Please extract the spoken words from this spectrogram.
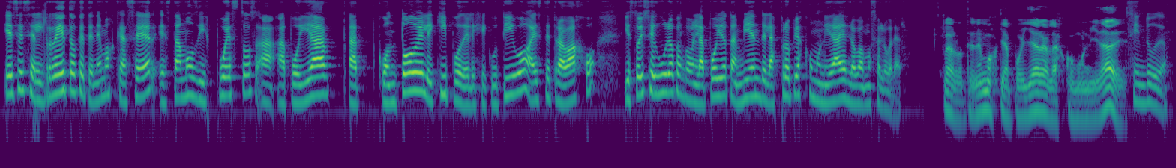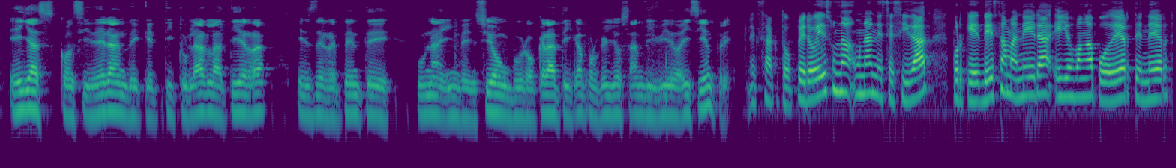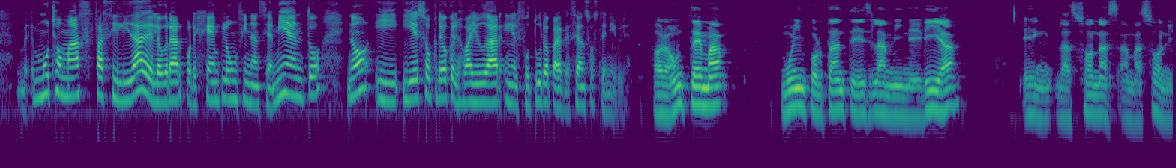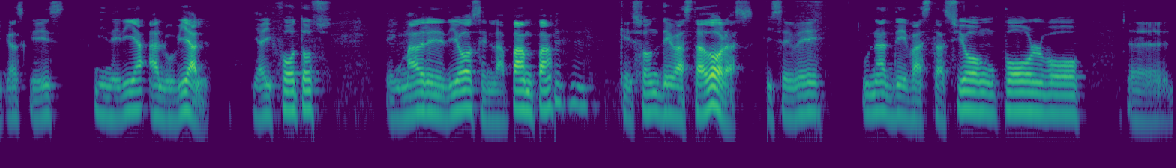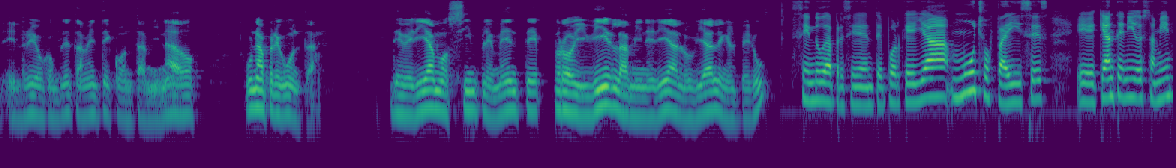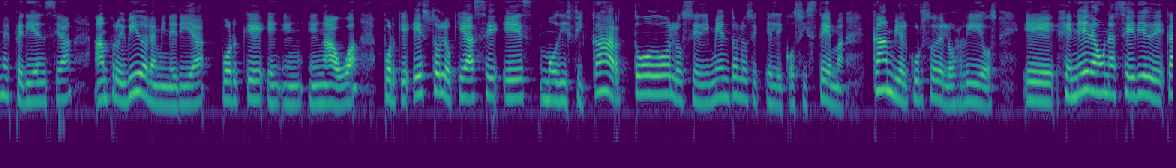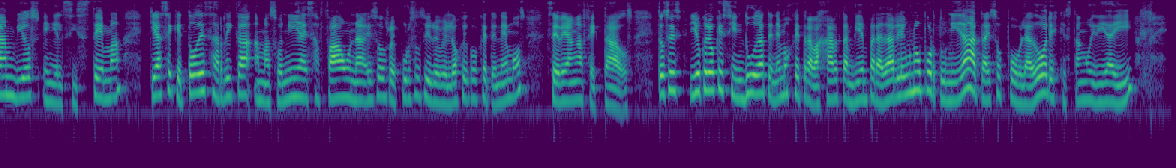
Ese es el reto que tenemos que hacer. Estamos dispuestos a apoyar con todo el equipo del Ejecutivo a este trabajo y estoy seguro que con el apoyo también de las propias comunidades lo vamos a lograr. Claro, tenemos que apoyar a las comunidades. Sin duda. Ellas consideran de que titular la tierra es de repente una invención burocrática porque ellos han vivido ahí siempre. Exacto, pero es una, una, necesidad porque de esa manera ellos van a poder tener mucho más facilidad de lograr, por ejemplo, un financiamiento, ¿no? Y, y eso creo que los va a ayudar en el futuro para que sean sostenibles. Ahora, un tema muy importante es la minería en las zonas amazónicas, que es minería aluvial y hay fotos en Madre de Dios, en La Pampa, que son devastadoras. Y se ve una devastación, polvo, eh, el río completamente contaminado. Una pregunta, ¿deberíamos simplemente prohibir la minería aluvial en el Perú? Sin duda, presidente, porque ya muchos países eh, que han tenido esta misma experiencia han prohibido la minería porque en, agua, porque esto lo que hace es modificar todos los sedimentos, e, el ecosistema, cambia el curso de los ríos, eh, genera una serie de cambios en el sistema que hace que toda esa rica Amazonía, esa fauna, esos recursos hidrobiológicos que tenemos se vean afectados. Entonces, yo creo que sin duda tenemos que trabajar también para darle una oportunidad a esos pobladores que están hoy día ahí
